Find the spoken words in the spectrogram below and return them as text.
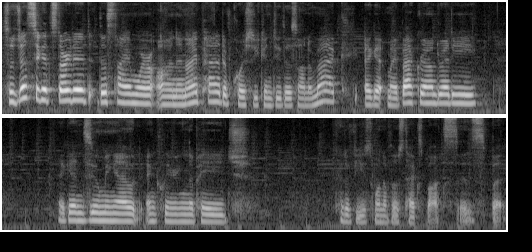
So just to get started, this time we're on an iPad. Of course, you can do this on a Mac. I get my background ready, Again, zooming out and clearing the page. Could have used one of those text boxes, but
